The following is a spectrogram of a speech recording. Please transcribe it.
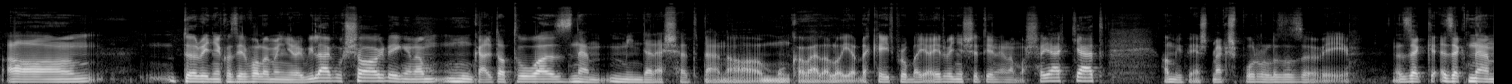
A törvények azért valamennyire világosak, de igen, a munkáltató az nem minden esetben a munkavállaló érdekeit próbálja érvényesíteni, hanem a sajátját, ami pénzt megspórol, az az övé. Ezek, ezek nem,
